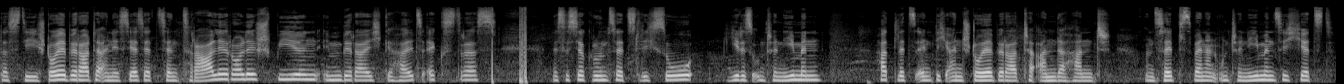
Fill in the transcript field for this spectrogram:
dass die Steuerberater eine sehr, sehr zentrale Rolle spielen im Bereich Gehaltsextras. Es ist ja grundsätzlich so, jedes Unternehmen hat letztendlich einen Steuerberater an der Hand. Und selbst wenn ein Unternehmen sich jetzt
